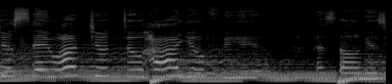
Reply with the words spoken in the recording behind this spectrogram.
You say, what you do, how you feel. As long as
